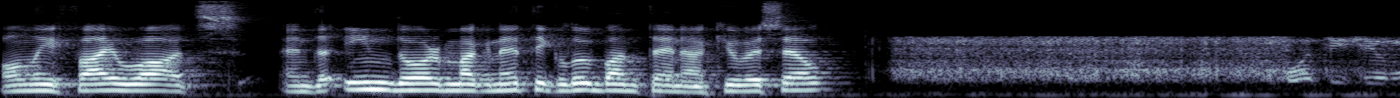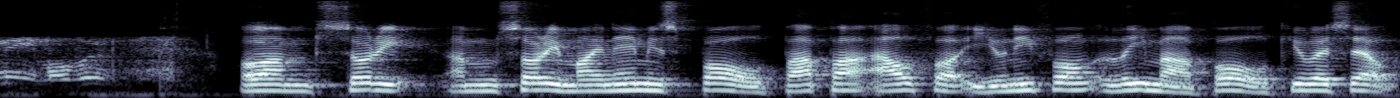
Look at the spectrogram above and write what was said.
Only 5 watts. And the indoor magnetic loop antenna, QSL. What is your name, over? Oh, I'm sorry. I'm sorry. My name is Paul. Papa Alpha Uniform Lima. Paul, QSL.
